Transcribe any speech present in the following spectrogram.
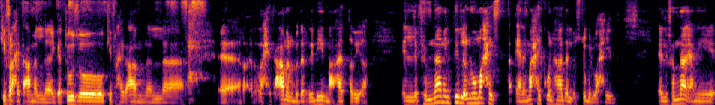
كيف راح يتعامل جاتوزو؟ كيف راح يتعامل راح يتعامل المدربين مع هاي الطريقة؟ اللي فهمناه من بيرلو انه ما حيست... يعني ما حيكون هذا الأسلوب الوحيد. اللي فهمناه يعني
